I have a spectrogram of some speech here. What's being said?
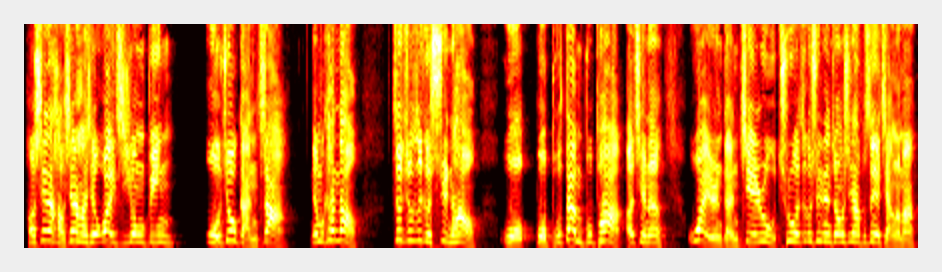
好，现在好像还有外籍佣兵，我就敢炸。你有没有看到？这就是个讯号。我我不但不怕，而且呢，外人敢介入，除了这个训练中心，他不是也讲了吗？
